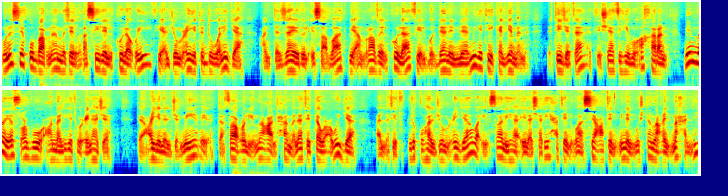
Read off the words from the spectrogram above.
منسق برنامج الغسيل الكلوي في الجمعية الدولية عن تزايد الإصابات بأمراض الكلى في البلدان النامية كاليمن نتيجة اكتشافه مؤخرا مما يصعب عملية علاجه. داعيا الجميع إلى التفاعل مع الحملات التوعوية التي تطلقها الجمعية وإيصالها إلى شريحة واسعة من المجتمع المحلي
